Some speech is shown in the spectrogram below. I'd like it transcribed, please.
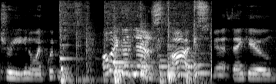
Military, you know, equipment. Oh my goodness, art. Yeah, thank you.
